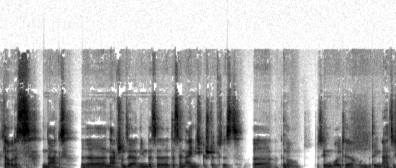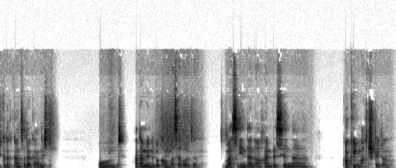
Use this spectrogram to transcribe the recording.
ich glaube, das nagt, äh, nagt schon sehr an ihm, dass er, dass sein Ei nicht gestüpft ist. Äh, genau. Deswegen wollte er unbedingt, er hat sich gedacht, ganz oder gar nicht. Und hat am Ende bekommen, was er wollte. Was ihn dann auch ein bisschen äh, cocky macht später.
